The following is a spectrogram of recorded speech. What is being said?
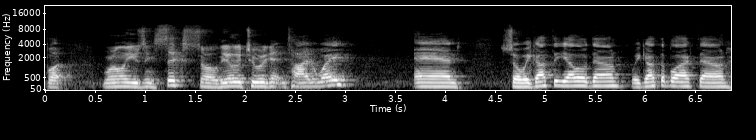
but we're only using six, so the other two are getting tied away. And so we got the yellow down, we got the black down,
